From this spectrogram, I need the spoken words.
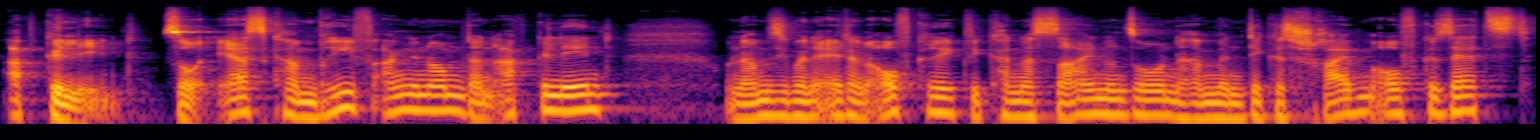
abgelehnt. So, erst kam ein Brief angenommen, dann abgelehnt und dann haben sich meine Eltern aufgeregt, wie kann das sein und so. Und dann haben wir ein dickes Schreiben aufgesetzt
